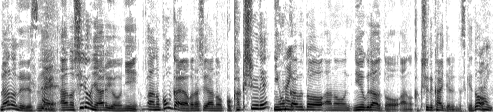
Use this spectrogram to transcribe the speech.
なのでですね、はい、あの、資料にあるように、あの、今回は私、あの、こう、各週で、日本株と、はい、あの、ニューヨークダウと、あの、各週で書いてるんですけど、はい、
